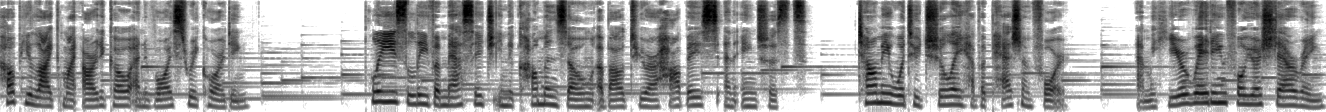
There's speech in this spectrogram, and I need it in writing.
Hope you like my article and voice recording. Please leave a message in the comment zone about your hobbies and interests. Tell me what you truly have a passion for. I'm here waiting for your sharing.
